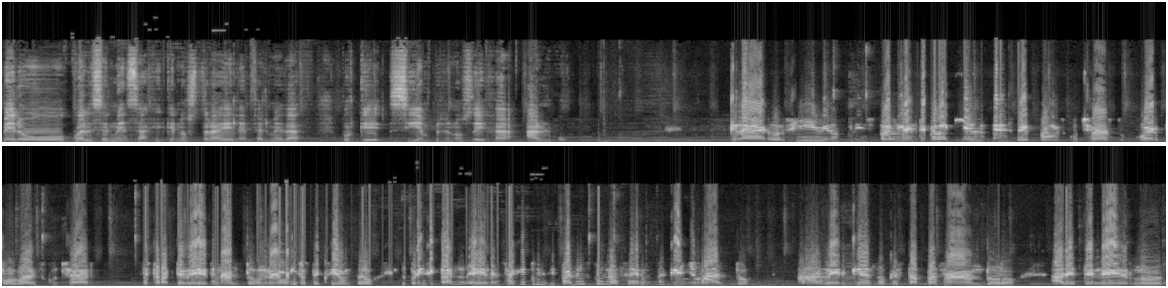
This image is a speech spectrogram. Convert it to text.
Pero, ¿cuál es el mensaje que nos trae la enfermedad? Porque siempre nos deja algo. Claro, sí, mira, principalmente cada quien este, va a escuchar su cuerpo, va a escuchar esta parte de un alto, una introspección, pero lo principal, el mensaje principal es pues hacer un pequeño alto, a ver qué es lo que está pasando, a detenernos,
